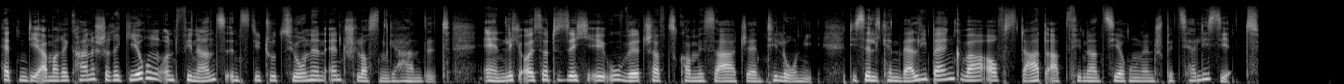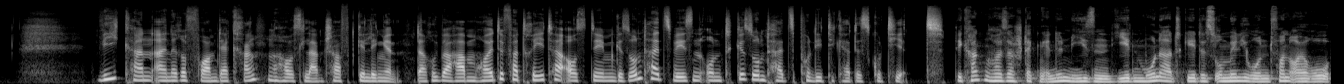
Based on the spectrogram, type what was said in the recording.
hätten die amerikanische Regierung und Finanzinstitutionen entschlossen gehandelt. Ähnlich äußerte sich EU-Wirtschaftskommissar Gentiloni. Die Silicon Valley Bank war auf Start-up-Finanzierungen spezialisiert. Wie kann eine Reform der Krankenhauslandschaft gelingen? Darüber haben heute Vertreter aus dem Gesundheitswesen und Gesundheitspolitiker diskutiert. Die Krankenhäuser stecken in den Miesen. Jeden Monat geht es um Millionen von Euro.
